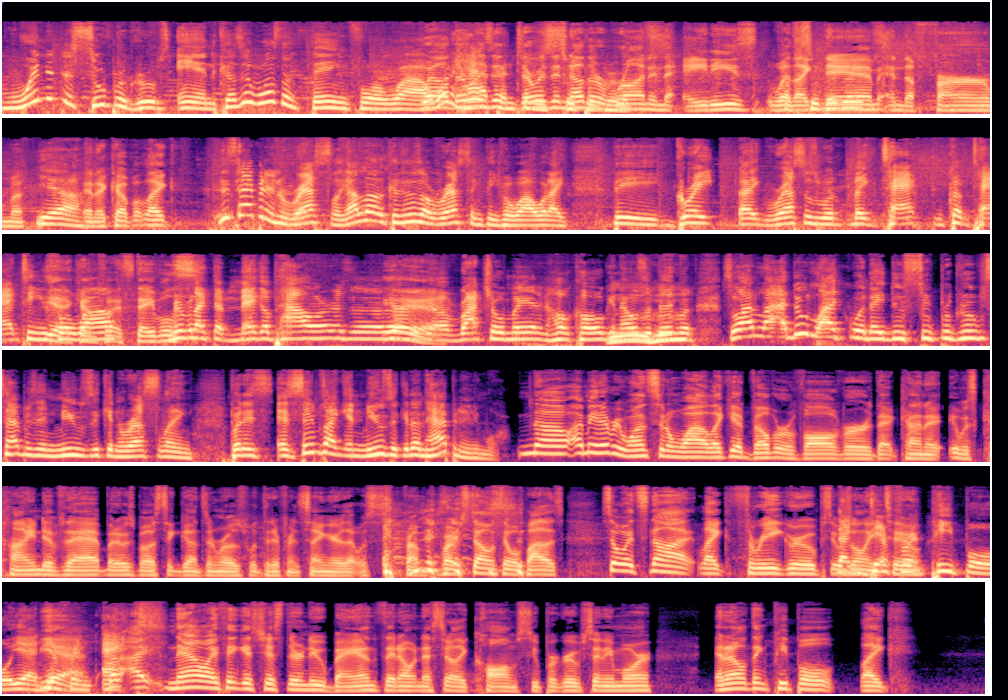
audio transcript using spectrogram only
when did the super groups end? Because it was a thing for a while. Well, what there was a, happened to there was the another run in the '80s with Of like them and the Firm, Yeah. and a couple like This happened in wrestling. I love because it was a wrestling thing for a while. Where like the great like wrestlers would make tag become tag teams Yeah, for a while. stables. Remember like the Mega Powers, uh, Yeah, like, yeah. Uh, Macho Man and Hulk Hogan. That was a Mm-hmm. big one. So I li- I do like when they do super groups. Happens in music and wrestling, but it's it seems like in music it doesn't happen anymore. No, I mean every once in a while, like you had Velvet Revolver, that kind of it was kind of that, but it was mostly Guns N' Roses with a different singer that was from from Stone Temple Pilots. So it's not like three groups; it was Like only different two. people, yeah, Yeah, different but I, now I think it's just their new bands. They don't necessarily call them super groups anymore, and I don't think people like.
